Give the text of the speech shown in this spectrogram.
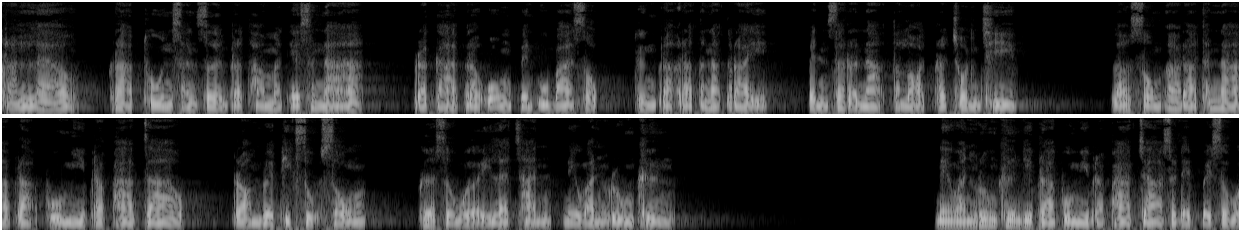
ครั้นแล้วกราบทูลสรรเสริญพระธรรมเทศนา ประกาศพระองค์เป็นอุบาสกถึงพระรัตนตรัยเป็นสรณะตลอดพระชนชีพ แล้วส่งอาราธนาพระผู้มีพระภาคเจ้า พร้อมด้วยภิกษุสงฆ์เพื่อเสวยและฉันในวันรุ่งขึ้น ในวันรุ่งขึ้นที่พระผู้มีพระภาคเจ้าเสด็จไปเสว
